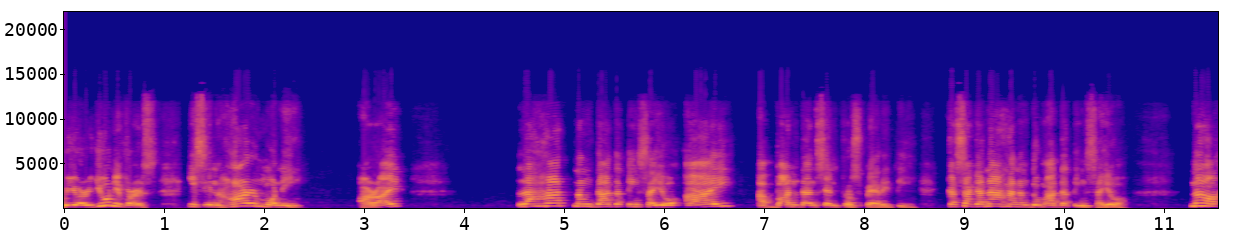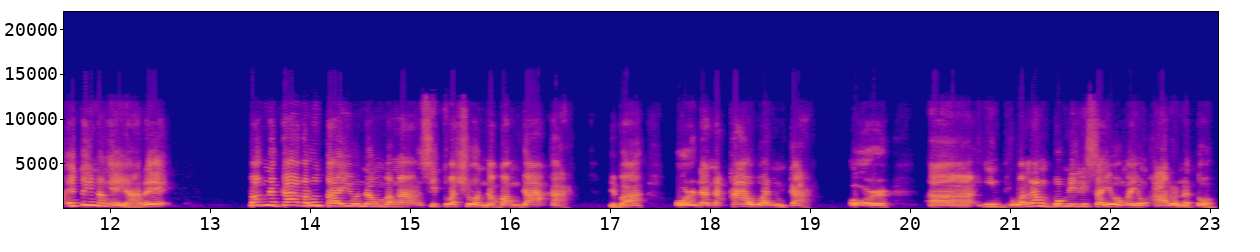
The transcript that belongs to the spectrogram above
your universe is in harmony. All right? Lahat ng dadating sa iyo ay abundance and prosperity. Kasaganahan ang dumadating sa iyo. Now, ito yung nangyayari. Pag nagkakaroon tayo ng mga sitwasyon na bangga ka, di ba? Or nanakawan ka, or uh, hindi, walang bumili sa iyo ngayong araw na to,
